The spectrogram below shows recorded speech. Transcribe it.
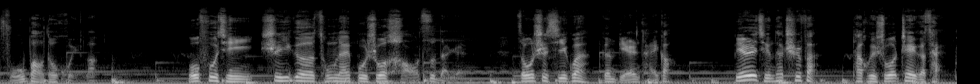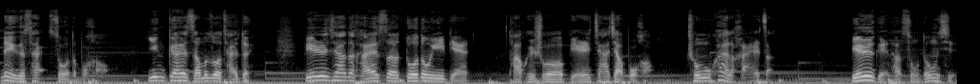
福报都毁了。我父亲是一个从来不说好字的人，总是习惯跟别人抬杠，别人请他吃饭。他会说这个菜那个菜做的不好，应该怎么做才对？别人家的孩子多动一点，他会说别人家教不好，宠坏了孩子。别人给他送东西，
